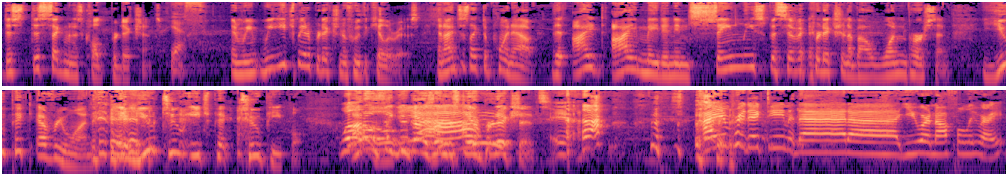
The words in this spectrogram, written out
this this segment is called predictions. Yes. and we, we each made a prediction of who the killer is. And I'd just like to point out that I I made an insanely specific prediction about one person. You picked everyone, and you two each picked two people. Well, I don't think you guys yeah. understand predictions. I am predicting that uh, you are not fully right.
